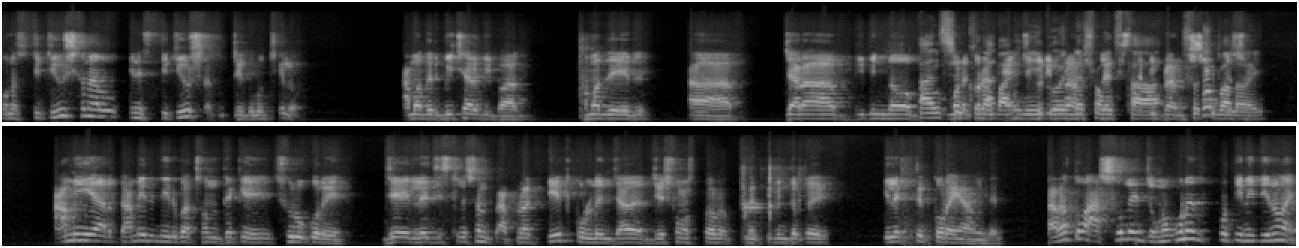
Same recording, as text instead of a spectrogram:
কনস্টিটিউশনাল ইনস্টিটিউশন যেগুলো ছিল, আমাদের বিচার বিভাগ আমাদের আহ, যারা বিভিন্ন মনে করেন আমি আর দামির নির্বাচন থেকে শুরু করে যে লেজিসলেশন আপনারা ক্রিয়েট করলেন যা যে সমস্ত নেতৃবৃন্দকে ইলেক্টেড করে আনলেন তারা তো আসলে জনগণের প্রতিনিধি নয়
